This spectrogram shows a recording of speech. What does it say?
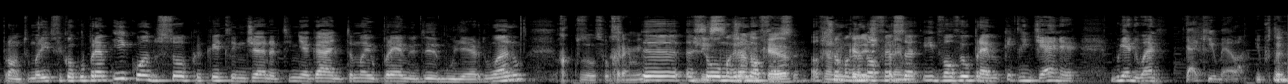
Pronto, o marido ficou com o prémio. E quando soube que a Caitlyn Jenner tinha ganho também o prémio de Mulher do Ano, Recusou o seu prémio. uh, achou Disse, uma "Já grande ofensa. quero, achou uma grande ofensa prémio." e devolveu o prémio. Caitlyn Jenner, Mulher do Ano, está aqui o meu. E portanto,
